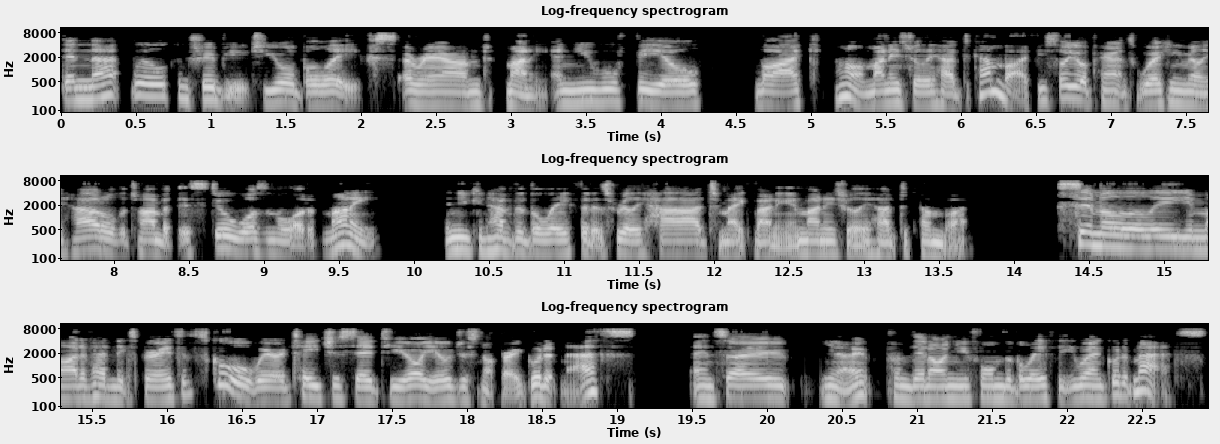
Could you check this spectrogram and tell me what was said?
then that will contribute to your beliefs around money. And you will feel like, oh, money's really hard to come by. If you saw your parents working really hard all the time, but there still wasn't a lot of money, then you can have the belief that it's really hard to make money and money's really hard to come by. Similarly, you might have had an experience at school where a teacher said to you, oh, you're just not very good at maths. And so, you know, from then on, you formed the belief that you weren't good at maths.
